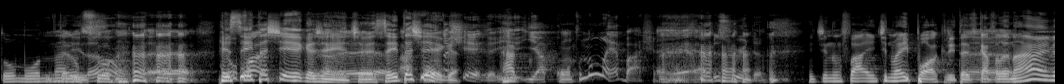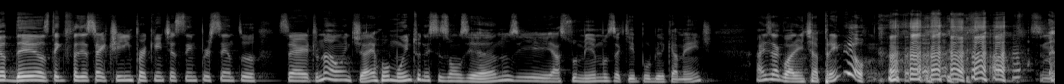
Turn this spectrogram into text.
Tomou no nariz. Então, é, Receita então chega, gente. É, Receita a chega. Conta chega. E, A- e a conta não é baixa, é, é absurda. A gente não, fa... a gente não é hipócrita e ficar falando, ai meu Deus, tem que fazer certinho porque a gente é 100% certo. Não, a gente já errou muito nesses 11 anos e assumimos aqui publicamente. Mas agora a gente aprendeu. Se não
